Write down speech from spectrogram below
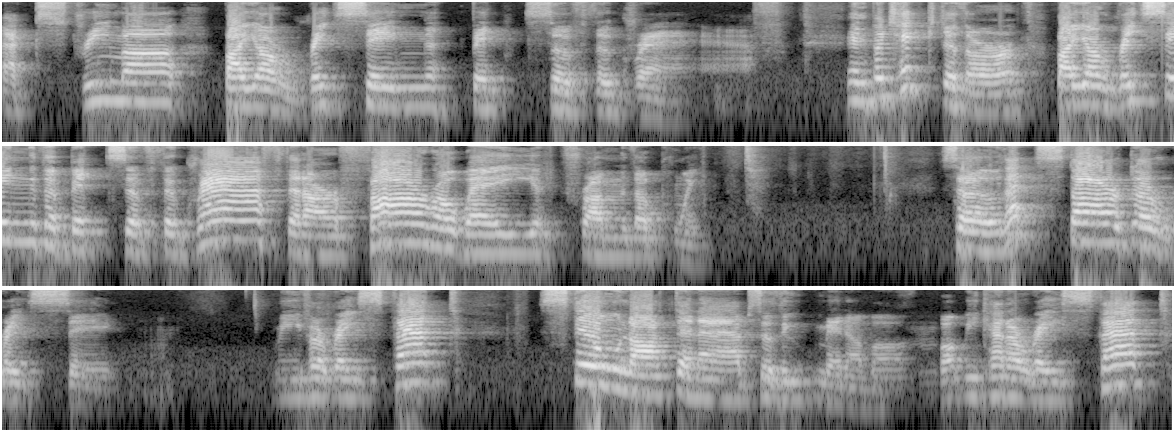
extrema by erasing bits of the graph in particular by erasing the bits of the graph that are far away from the point. So let's start erasing. We've erased that. Still not an absolute minimum, but we can erase that.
